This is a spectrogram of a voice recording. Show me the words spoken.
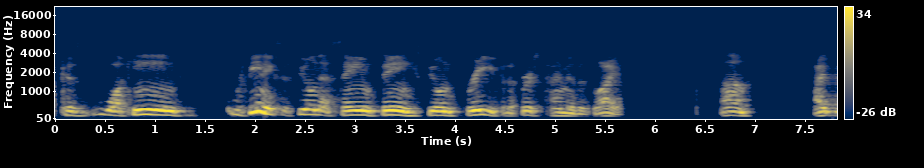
because Joaquin Phoenix is feeling that same thing. He's feeling free for the first time of his life. Um, I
